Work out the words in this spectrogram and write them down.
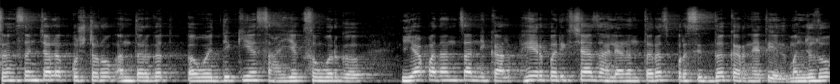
सहसंचालक कुष्ठरोग अंतर्गत अवैद्यकीय सहाय्यक संवर्ग या पदांचा निकाल फेरपरीक्षा झाल्यानंतरच प्रसिद्ध करण्यात येईल. म्हणजे जो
